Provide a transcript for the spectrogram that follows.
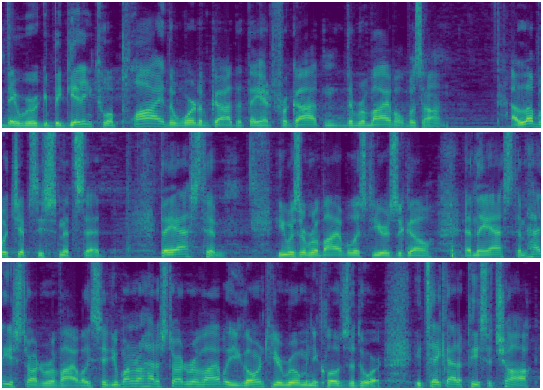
They were beginning to apply the word of God that they had forgotten. The revival was on. I love what Gypsy Smith said. They asked him, he was a revivalist years ago, and they asked him, How do you start a revival? He said, You want to know how to start a revival? You go into your room and you close the door. You take out a piece of chalk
